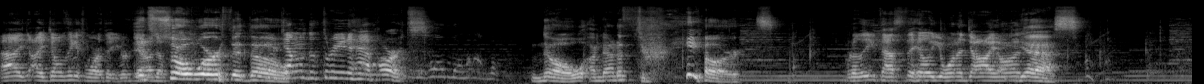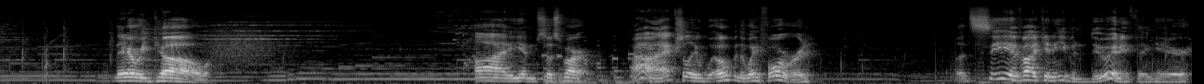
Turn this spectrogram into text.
I I don't think it's worth it. You're down to It's so worth it though. you're down to three and a half hearts. No, I'm down to three hearts. Really? That's the hill you want to die on? Yes. There we go. I am so smart. Ah, I actually opened the way forward. Let's see if I can even do anything here.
